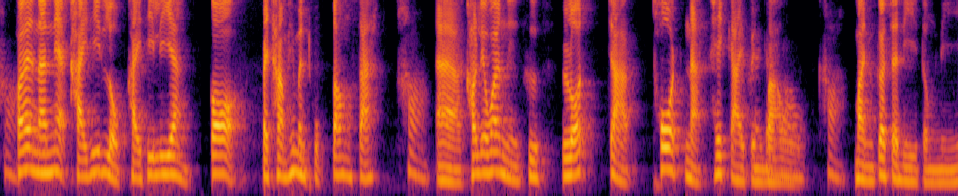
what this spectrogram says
ค่ะเพราะฉะนั้นเนี่ยใครที่หลบใครที่เลี่ยงก็ไปทำให้มันถูกต้องซะค่ะ อ่าเขาเรียกว่าหนึ่งคือลดจากโทษหนักให้กลายเป็นเบาค่ะมันก็จะดีตรงนี้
